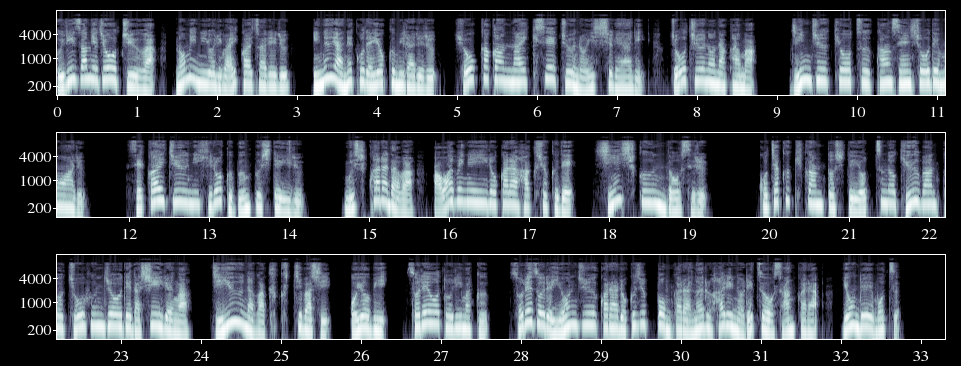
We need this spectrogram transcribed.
ウリザネ常駐は、のみにより媒介される、犬や猫でよく見られる、消化管内寄生虫の一種であり、常駐の仲間、人獣共通感染症でもある。世界中に広く分布している。虫体は、泡紅色から白色で、伸縮運動する。固着器官として4つの吸盤と長粉状で出し入れが、自由ながくくちばし、及び、それを取り巻く、それぞれ40から60本からなる針の列を3から4例持つ。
